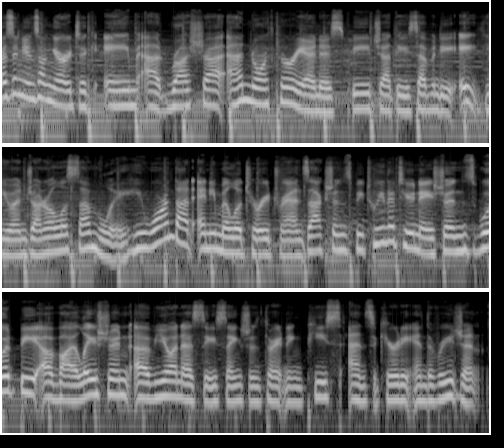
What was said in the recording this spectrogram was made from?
President Yoon Suk Yeol took aim at Russia and North Korea in his speech at the 78th UN General Assembly. He warned that any military transactions between the two nations would be a violation of UNSC sanctions threatening peace and security in the region.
